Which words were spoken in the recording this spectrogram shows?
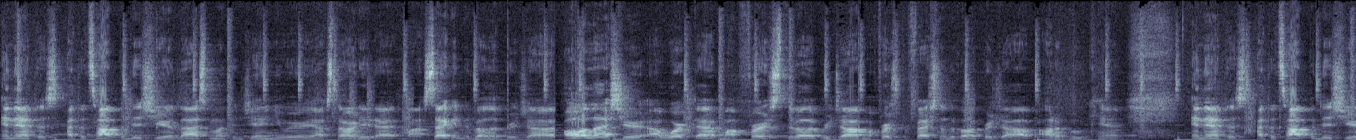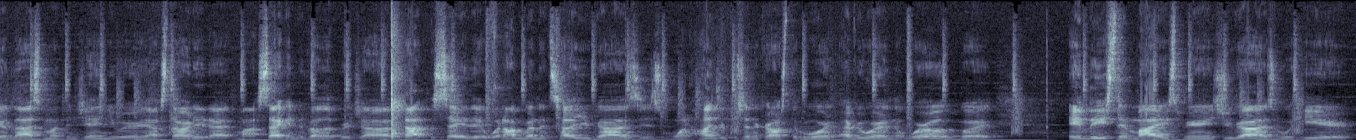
And at the, at the top of this year, last month in January, I started at my second developer job. All last year, I worked at my first developer job, my first professional developer job out of boot camp. And at the, at the top of this year, last month in January, I started at my second developer job. Not to say that what I'm gonna tell you guys is 100% across the board everywhere in the world, but at least in my experience, you guys will hear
